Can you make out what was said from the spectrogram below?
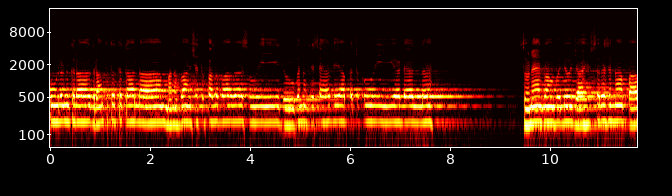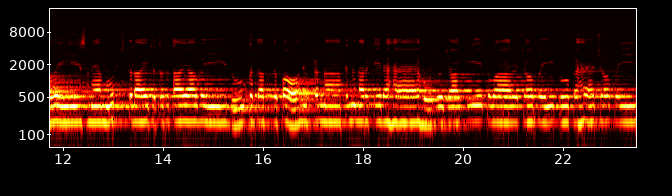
ਪੂਰਨ ਕਰਾ ਗ੍ਰੰਥ ਤਤਕਾਲਾ ਮਨ ਵੰਸ਼ਤ ਫਲ ਪਾਵੈ ਸੋਈ ਦੁਖ ਨ ਤਿਸੈ ਵਿਆਪਤ ਕੋਈ ਅਡਲ। ਸੁਨੈ ਗੰਗ ਜੋ ਜਾਹਿ ਸਰਸ ਨਾ ਪਾਵਈ ਸੁਨੈ ਮੂਠ ਚਿਤ ਲਾਏ ਚਤੁਰਤਾ ਆਵਈ, ਦੁਖ ਦਰਦ ਭਉ ਨਿਕਟ ਨਾ ਤਿਨ ਨਰ ਕੇ ਰਹੈ, ਹੋ ਜੋ ਜਾਗੀ ਇੱਕ ਵਾਰ, ਚਉਪਈ ਕੋ ਕਹੈ ਚਉਪਈ।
